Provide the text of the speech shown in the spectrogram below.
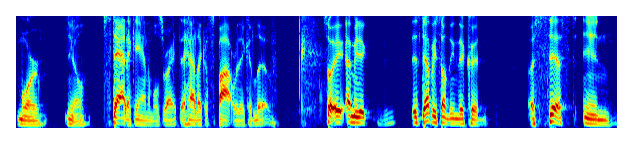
more, you know, static animals, right? That had like a spot where they could live. So, it, I mean, it, it's definitely something that could assist in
